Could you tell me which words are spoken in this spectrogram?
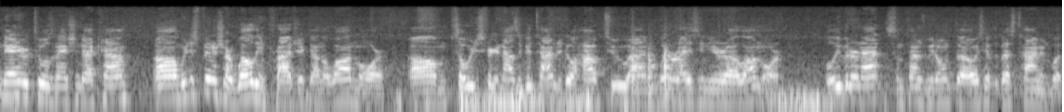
toolsinaction.com. Um, we just finished our welding project on the lawnmower. Um, so we just figured now's a good time to do a how-to on winterizing your uh, lawnmower. Believe it or not, sometimes we don't uh, always have the best timing, but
